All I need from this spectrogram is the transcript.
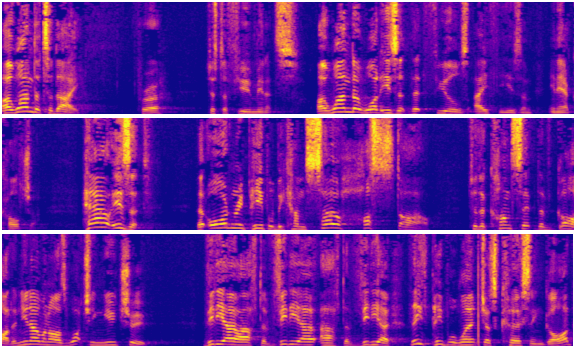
I wonder today, for just a few minutes, I wonder what is it that fuels atheism in our culture? How is it that ordinary people become so hostile to the concept of God? And you know, when I was watching YouTube, video after video after video, these people weren't just cursing God.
